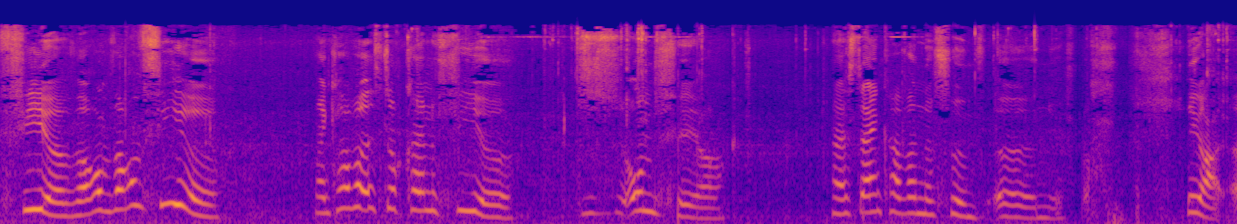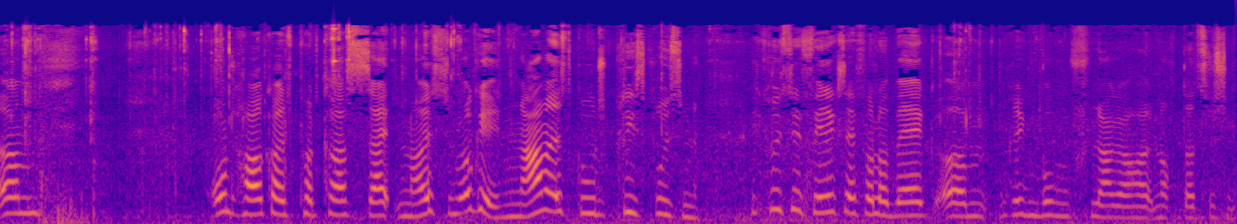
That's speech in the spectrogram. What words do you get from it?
4, warum, warum 4? Mein Cover ist doch keine 4. Das ist unfair. Da ist dein Cover eine 5. Äh, nee, Spaß. Egal. Ähm. Und Hawkeyes Podcast seit neuestem. Okay, Name ist gut. Please grüßen. Ich grüße Felix, der Followback. Ähm, Regenbogenflagge halt noch dazwischen.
